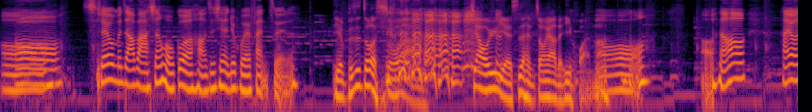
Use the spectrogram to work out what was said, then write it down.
哦、oh. 所以我们只要把生活过得好，这些人就不会犯罪了。也不是这么说啦，教育也是很重要的一环嘛。哦，好，然后还有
